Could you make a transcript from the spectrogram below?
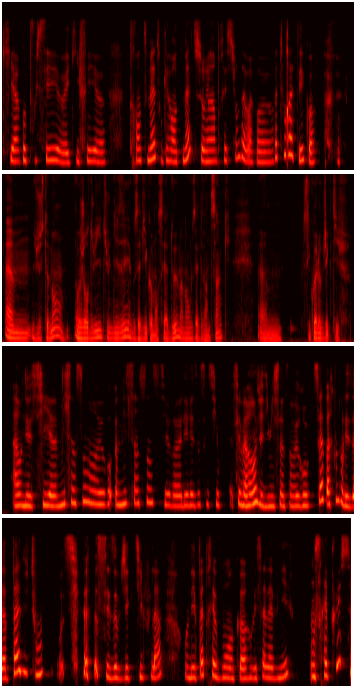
qui a repoussé et qui fait 30 mètres ou 40 mètres, j'aurais l'impression d'avoir pas tout raté, quoi. Euh, justement, aujourd'hui, tu le disais, vous aviez commencé à deux, maintenant vous êtes 25. Euh, c'est quoi l'objectif? Ah, on est aussi 1500 euh, euros, 1500 sur les réseaux sociaux. C'est marrant, j'ai dit 1500 euros. Ça, par contre, on les a pas du tout, ces objectifs-là. On n'est pas très bon encore, mais ça va venir. On serait plus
